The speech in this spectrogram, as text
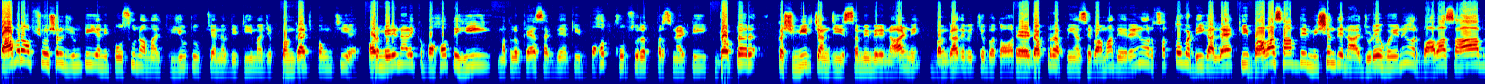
power of social unity ਯਾਨੀ ਪੋਸੂਨਾਮਾ YouTube ਚੈਨਲ ਦੀ ਟੀਮ ਅੱਜ ਬੰਗਾ 'ਚ ਪਹੁੰਚੀ ਹੈ ਔਰ ਮੇਰੇ ਨਾਲ ਇੱਕ ਬਹੁਤ ਹੀ ਮਤਲਬ ਕਹਿ ਸਕਦੇ ਹਾਂ ਕਿ ਬਹੁਤ ਖੂਬਸੂਰਤ ਪਰਸਨੈਲਿਟੀ ਡਾਕਟਰ ਕਸ਼ਮੀਰ ਚੰਦ ਜੀ ਇਸ ਸਮੇਂ ਮੇਰੇ ਨਾਲ ਨੇ। ਬੰਗਾ ਦੇ ਵਿੱਚ ਬਤੌਰ ਡਾਕਟਰ ਆਪਣੀਆਂ ਸੇਵਾਵਾਂ ਦੇ ਰਹੇ ਨੇ ਔਰ ਸਭ ਤੋਂ ਵੱਡੀ ਗੱਲ ਹੈ ਕਿ ਬਾਬਾ ਸਾਹਿਬ ਦੇ ਮਿਸ਼ਨ ਦੇ ਨਾਲ ਜੁੜੇ ਹੋਏ ਨੇ ਔਰ ਬਾਬਾ ਸਾਹਿਬ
